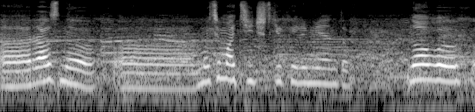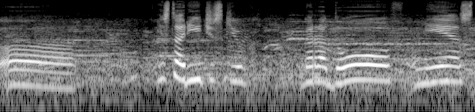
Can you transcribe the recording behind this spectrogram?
э, разных э, математических элементов, новых исторических городов, мест.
